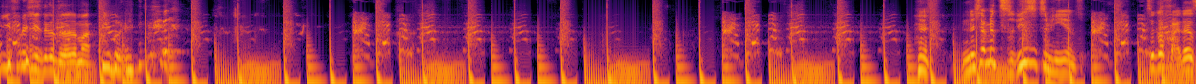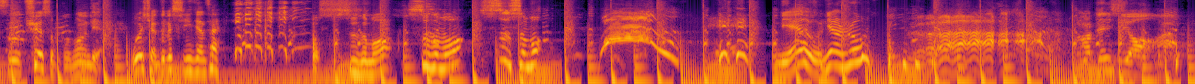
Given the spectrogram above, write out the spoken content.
你负得起这个责任吗？有人。哼，你那下面指定是极品燕子，这个海带丝确实普通了点，我也选这个新鲜菜。是什么？是什么？是什么？哇！嘿嘿，莲藕酿肉。啊，真香！哎。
